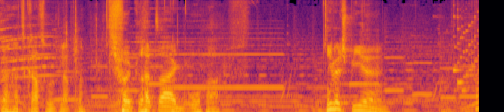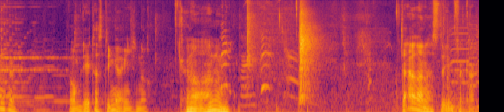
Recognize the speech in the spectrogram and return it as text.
Da hat's gerade so geklappt. Ne? Ich wollte gerade sagen, oha. Ich will spielen. Danke. Warum lädt das Ding eigentlich noch? Keine Ahnung. Daran hast du ihn verkackt.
